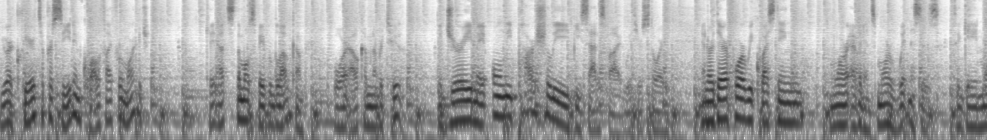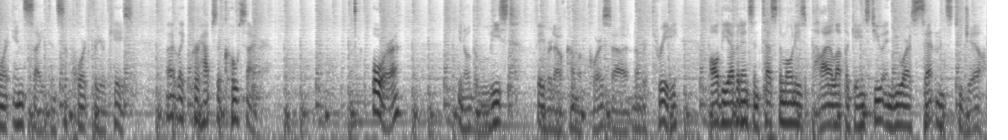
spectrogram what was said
You are clear to proceed and qualify for a mortgage. Okay, that's the most favorable outcome. Or outcome number two, the jury may only partially be satisfied with your story and are therefore requesting more evidence, more witnesses to gain more insight and support for your case, uh, like perhaps a cosigner. Or you know, the least favorite outcome, of course. Uh, number three, all the evidence and testimonies pile up against you and you are sentenced to jail.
